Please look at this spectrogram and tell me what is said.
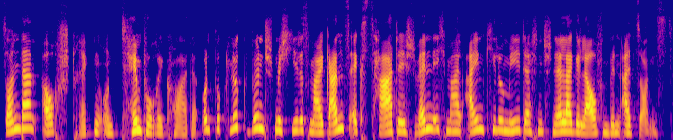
sondern auch Strecken- und Temporekorde und beglückwünscht mich jedes Mal ganz ekstatisch, wenn ich mal ein Kilometerchen schneller gelaufen bin als sonst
